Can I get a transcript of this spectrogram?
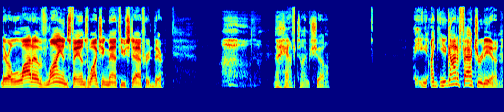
There are a lot of Lions fans watching Matthew Stafford there Oh, the halftime show. I, you got to factor it in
